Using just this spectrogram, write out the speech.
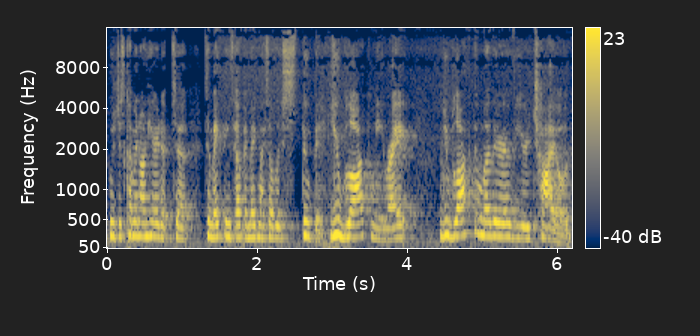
who's just coming on here to, to, to make things up and make myself look stupid. You block me, right? You block the mother of your child.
